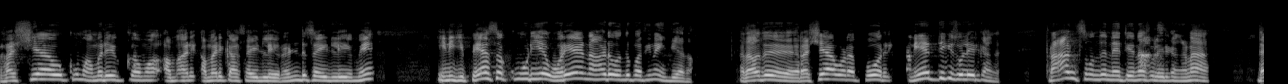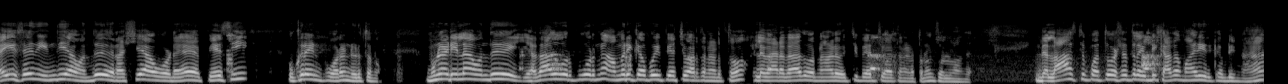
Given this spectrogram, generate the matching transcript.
ரஷ்யாவுக்கும் அமெரிக்கா அமெரி- அமெரிக்கா சைட்லயும் ரெண்டு சைட்லயுமே இன்னைக்கு பேசக்கூடிய ஒரே நாடு வந்து பாத்தீங்கன்னா இந்தியா தான். அதாவது ரஷ்யாவோட போர் நேத்திக்கு சொல்லியிருக்காங்க. பிரான்ஸ் வந்து நேற்று என்ன சொல்லியிருக்காங்கன்னா தயவு செய்து இந்தியா வந்து ரஷ்யாவோட பேசி உக்ரைன் போரை நிறுத்தணும். முன்னாடிலாம் வந்து ஏதாவது ஒரு போர்னா அமெரிக்கா போய் பேச்சுவார்த்தை நடத்தும் இல்ல வேற ஏதாவது ஒரு நாடு வச்சு பேச்சுவார்த்தை நடத்தணும்னு சொல்லுவாங்க. இந்த லாஸ்ட் பத்து வருஷத்துல எப்படி கதை மாறி இருக்கு அப்படின்னா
